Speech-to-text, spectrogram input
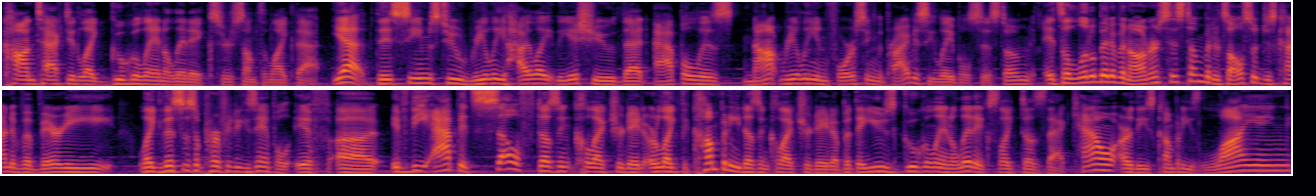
contacted like Google Analytics or something like that. Yeah, this seems to really highlight the issue that Apple is not really enforcing the privacy label system. It's a little bit of an honor system, but it's also just kind of a very like this is a perfect example. If uh, if the app itself doesn't collect your data, or like the company doesn't collect your data, but they use Google Analytics, like does that count? Are these companies lying?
